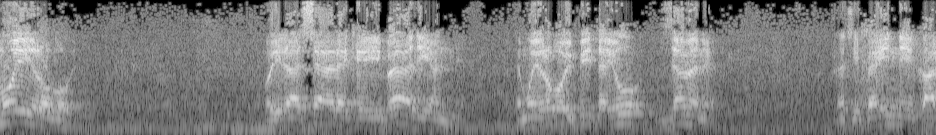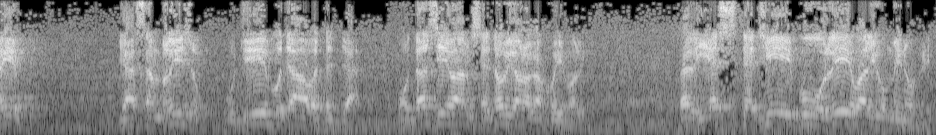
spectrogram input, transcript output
moji robovi. Wa idha sa'alaka ibadi anni te moji robovi pitaju za mene. Znači fa inni qarib ja sam blizu u džibu davate da. Odazivam se dovi onoga koji moli fel jeste džibu li val ju'minu bih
